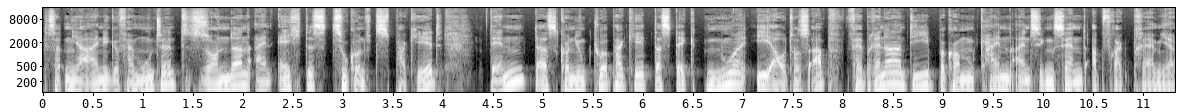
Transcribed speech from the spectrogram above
das hatten ja einige vermutet, sondern ein echtes Zukunftspaket, denn das Konjunkturpaket, das deckt nur E-Autos ab. Verbrenner, die bekommen keinen einzigen Cent Abwrackprämie.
